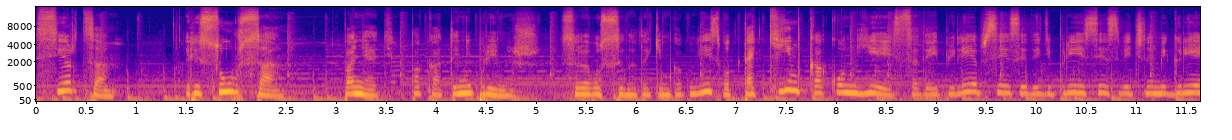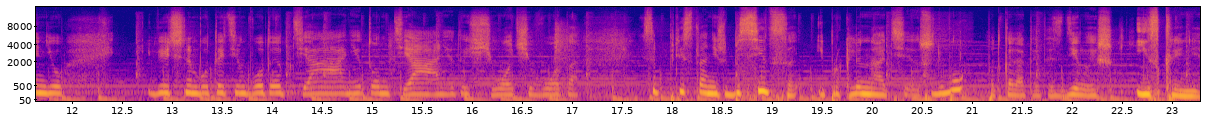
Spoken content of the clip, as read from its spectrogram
сердца, ресурса понять, пока ты не примешь своего сына таким, как он есть, вот таким, как он есть, с этой эпилепсией, с этой депрессией, с вечной мигренью, вечным вот этим вот, вот тянет, он тянет, еще чего-то. Если перестанешь беситься и проклинать судьбу, вот когда ты это сделаешь искренне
